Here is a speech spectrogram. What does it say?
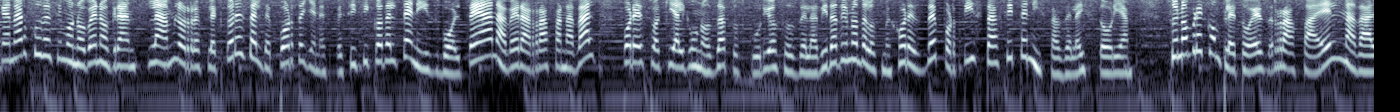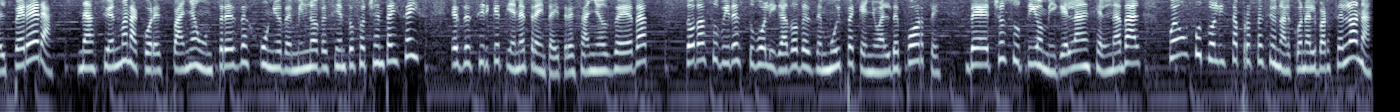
ganar su decimonoveno Grand Slam, los reflectores del deporte y en específico del tenis voltean a ver a Rafa Nadal. Por eso aquí algunos datos curiosos de la vida de uno de los mejores deportistas y tenistas de la historia. Su nombre completo es Rafael Nadal Pereira. Nació en Manacor, España, un 3 de junio de 1986, es decir, que tiene 33 años de edad. Toda su vida estuvo ligado desde muy pequeño al deporte. De hecho, su tío Miguel Ángel Nadal fue un futbolista profesional con el Barcelona.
